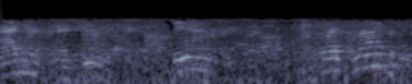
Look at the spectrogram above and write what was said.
magnet as you is like gravity.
